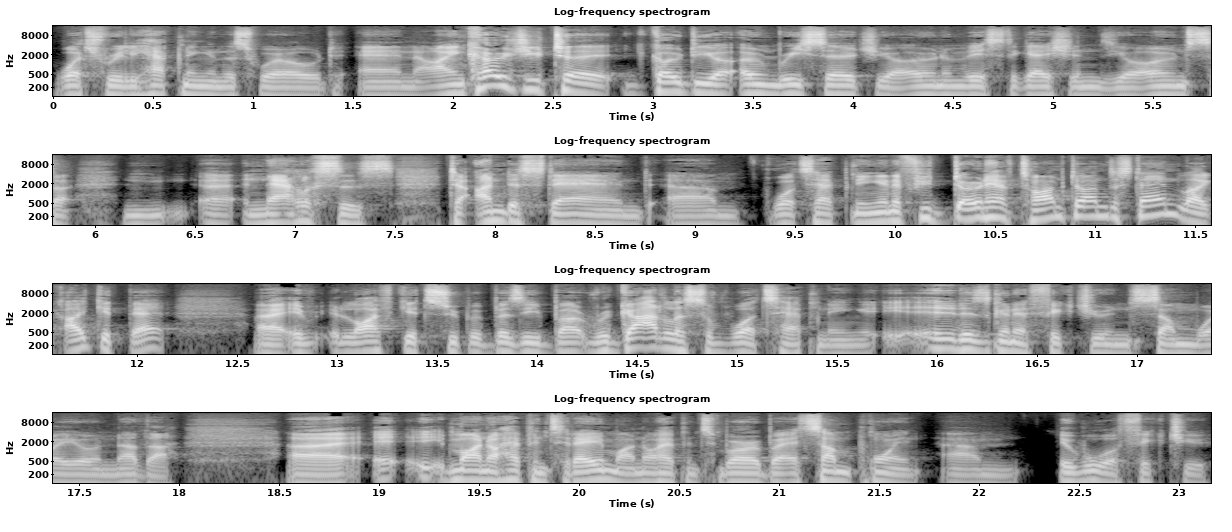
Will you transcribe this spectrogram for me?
what's really happening in this world. And I encourage you to go do your own research, your own investigations, your own uh, analysis to understand um, what's happening. And if you don't have time to understand, like I get that. Uh, it, life gets super busy, but regardless of what's happening, it, it is going to affect you in some way or another. Uh, it, it, might not happen today, it might not happen tomorrow, but at some point, um, it will affect you.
